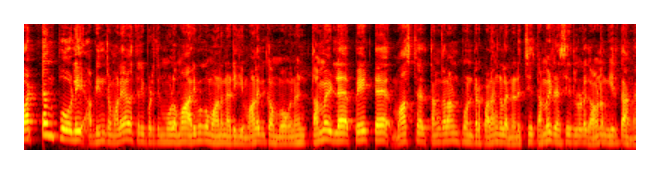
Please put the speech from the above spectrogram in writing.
பட்டம் போலே அப்படின்ற மலையாள திரைப்படத்தின் மூலமாக அறிமுகமான நடிகை மாளவிகா மோகனன் தமிழில் பேட்டை மாஸ்டர் தங்கலான் போன்ற படங்களை நடித்து தமிழ் ரசிகர்களோட கவனம் ஈர்த்தாங்க.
